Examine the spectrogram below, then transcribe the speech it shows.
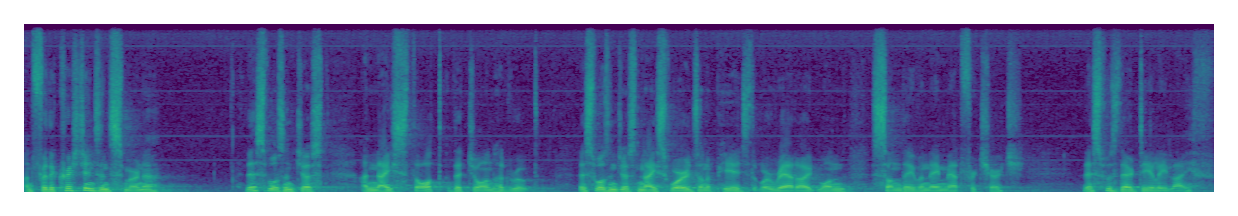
And for the Christians in Smyrna, this wasn't just a nice thought that John had wrote. This wasn't just nice words on a page that were read out one Sunday when they met for church. This was their daily life.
